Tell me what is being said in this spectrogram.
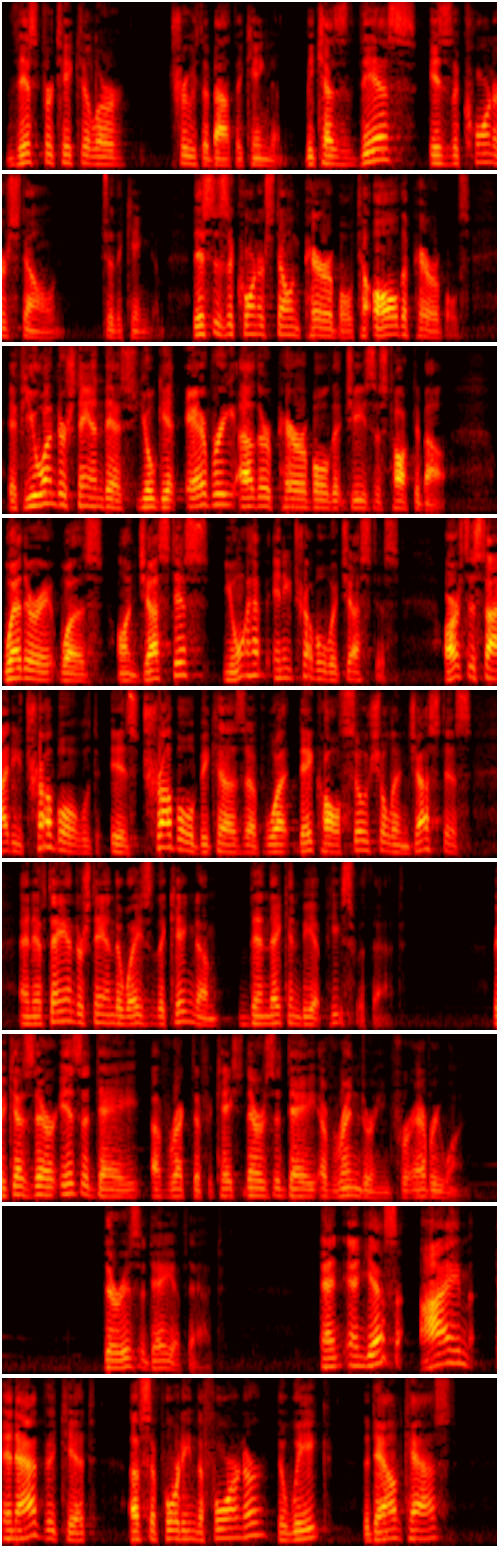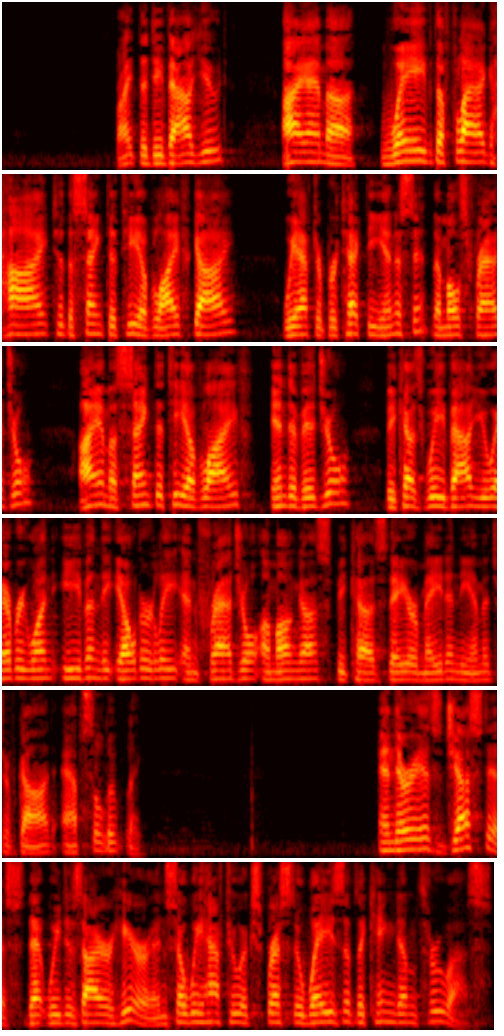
this particular truth about the kingdom. Because this is the cornerstone to the kingdom. This is a cornerstone parable to all the parables. If you understand this, you'll get every other parable that Jesus talked about. Whether it was on justice, you won't have any trouble with justice. Our society troubled is troubled because of what they call social injustice. And if they understand the ways of the kingdom, then they can be at peace with that. Because there is a day of rectification. There is a day of rendering for everyone. There is a day of that. And, and yes, I'm an advocate of supporting the foreigner, the weak, the downcast, right? The devalued. I am a wave the flag high to the sanctity of life guy. We have to protect the innocent, the most fragile. I am a sanctity of life individual because we value everyone, even the elderly and fragile among us, because they are made in the image of God. Absolutely. And there is justice that we desire here. And so we have to express the ways of the kingdom through us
